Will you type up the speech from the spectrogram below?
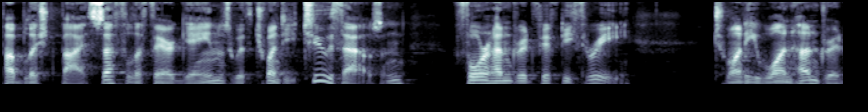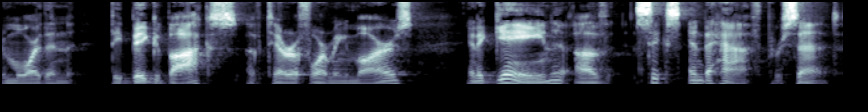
published by Cephalofair Games with 22,453, 2,100 more than the big box of Terraforming Mars, and a gain of 6.5%.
